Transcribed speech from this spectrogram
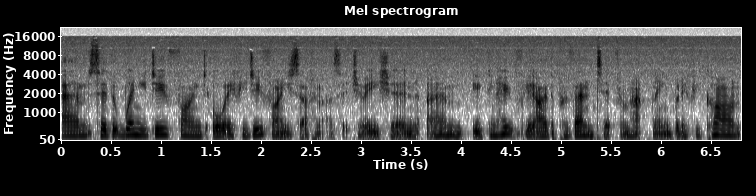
Um, so that when you do find, or if you do find yourself in that situation, um, you can hopefully either prevent it from happening, but if you can't,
